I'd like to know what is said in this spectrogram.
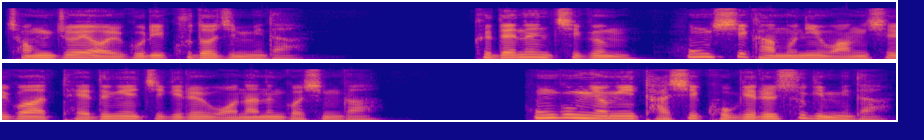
정조의 얼굴이 굳어집니다. 그대는 지금 홍씨 가문이 왕실과 대등해지기를 원하는 것인가? 홍국영이 다시 고개를 숙입니다.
